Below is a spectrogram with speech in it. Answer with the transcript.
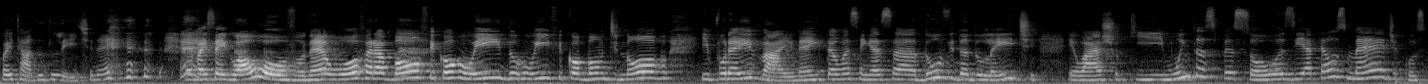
Coitado do leite, né? É, vai ser igual o ovo, né? O ovo era bom, ficou ruim, do ruim ficou bom de novo e por aí vai, né? Então, assim, essa dúvida do leite, eu acho que muitas pessoas e até os médicos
